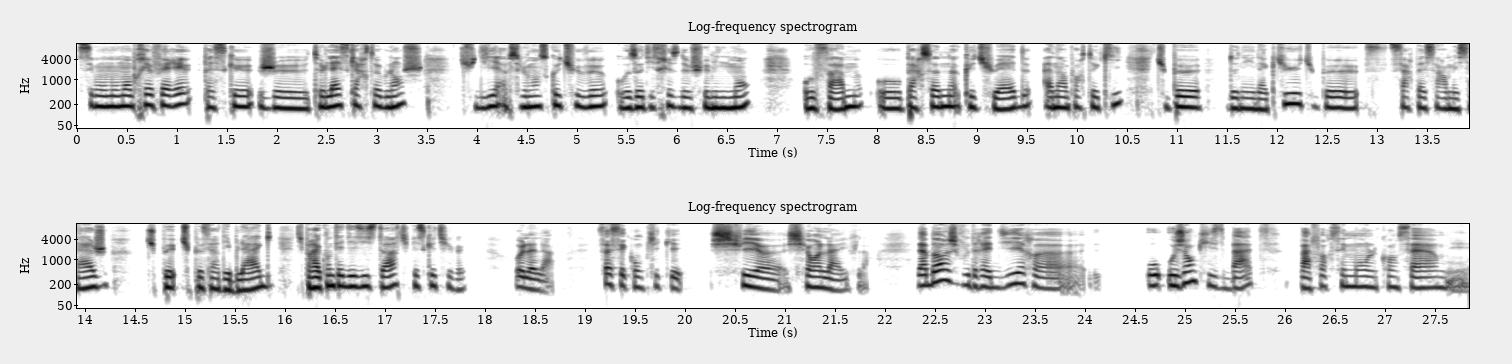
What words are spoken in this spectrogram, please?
C'est mon moment préféré parce que je te laisse carte blanche. Tu dis absolument ce que tu veux aux auditrices de cheminement, aux femmes, aux personnes que tu aides, à n'importe qui. Tu peux donner une actu, tu peux faire passer un message, tu peux, tu peux faire des blagues, tu peux raconter des histoires, tu fais ce que tu veux. Oh là là, ça c'est compliqué. Je suis, euh, je suis en live là. D'abord, je voudrais dire euh, aux, aux gens qui se battent, pas forcément le cancer, mais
